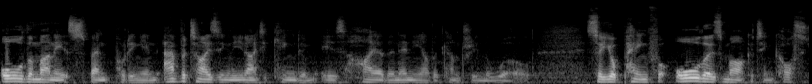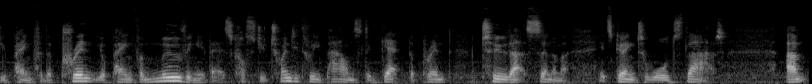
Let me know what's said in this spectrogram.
all the money it's spent putting in. Advertising in the United Kingdom is higher than any other country in the world. So you're paying for all those marketing costs. You're paying for the print. You're paying for moving it there. It's cost you twenty-three pounds to get the print to that cinema. It's going towards that. Um,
